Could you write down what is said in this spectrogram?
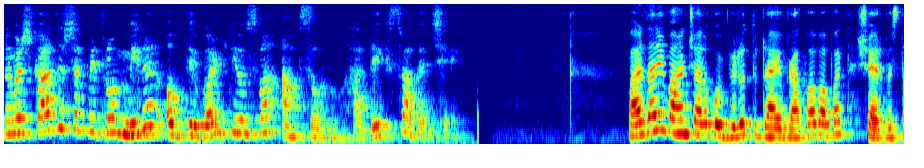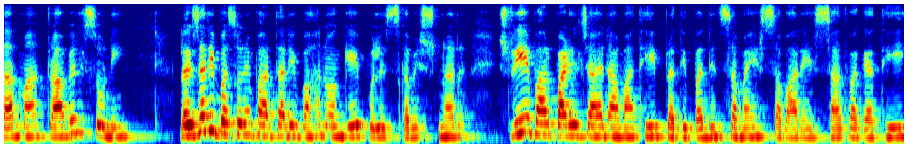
નમસ્કાર, દર્શક મિત્રો મિરર ઓફ ધી વર્લ્ડ ન્યૂઝમાં આપ સૌનું હાર્દિક સ્વાગત છે. ભારતારી વાહન ચાલકો વિરુદ્ધ ડ્રાઈવ રાખવા બાબત શહેર વિસ્તારમાં ટ્રાવેલ્સોની લક્ઝરી બસોને ભારતારી વાહનો અંગે પોલીસ કમિશનર શ્રીએ બહાર પાડેલ જાહેરનામાથી પ્રતિબંધિત સમય સવારે સાત વાગ્યાથી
